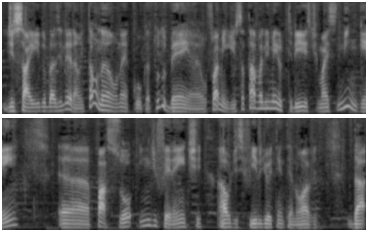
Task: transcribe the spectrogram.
de sair do Brasileirão. Então, não, né, Cuca? Tudo bem, é, o flamenguista estava ali meio triste, mas ninguém é, passou indiferente ao desfile de 89 da,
